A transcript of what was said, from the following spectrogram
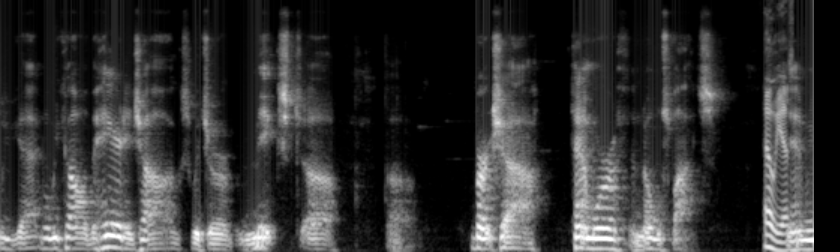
We've got what we call the heritage hogs, which are mixed uh, uh, Berkshire, Tamworth, and old spots. Oh yes. And we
